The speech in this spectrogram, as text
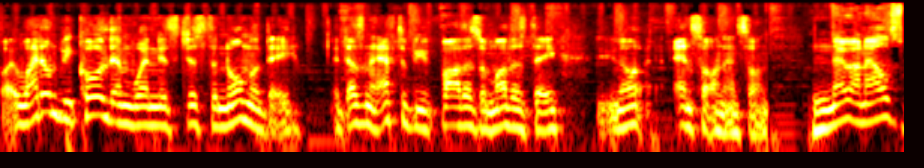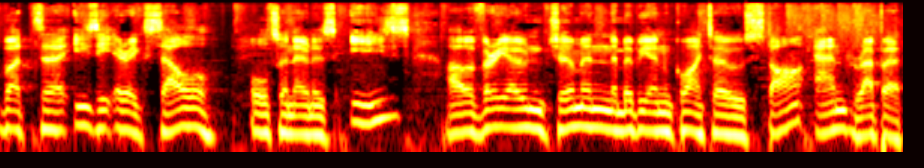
why don't we call them when it's just a normal day it doesn't have to be father's or mother's day you know and so on and so on no one else but uh, easy eric sell also known as EES, our very own German Namibian Kwaito star and rapper.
